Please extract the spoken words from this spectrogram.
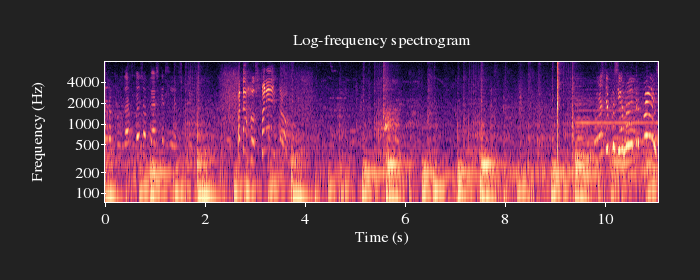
hagas peso cada vez que te lo explico. ¡Patajos, para adentro! Muévete, pues, ya muévete, pues.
